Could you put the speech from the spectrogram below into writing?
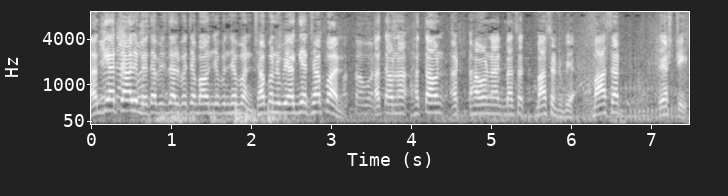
અગિયાર ચાલીસ બેતા પિસ્તાલીસ પચાસ બાવન છપ્પન છપ્પન છપ્પન રૂપિયા અગિયાર છપ્પન સત્તાવન સત્તાવન અઠાવન આઠ બાસઠ બાસઠ રૂપિયા બાસઠ એસટી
